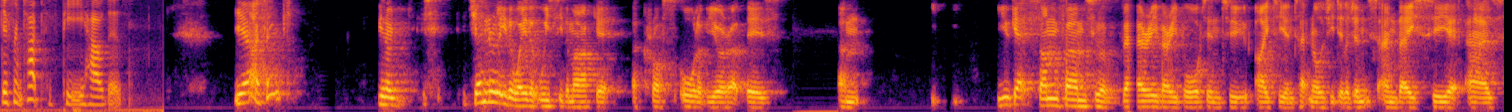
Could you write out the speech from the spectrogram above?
different types of PE houses. Yeah, I think you know generally the way that we see the market across all of Europe is. Um, you get some firms who are very, very bought into IT and technology diligence, and they see it as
